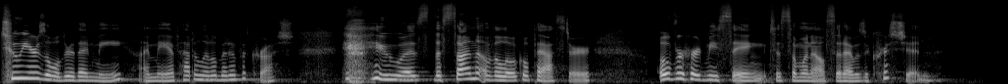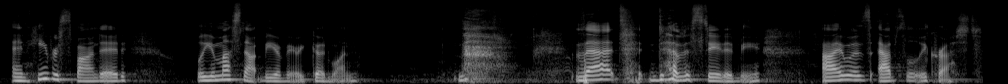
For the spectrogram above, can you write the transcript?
two years older than me, I may have had a little bit of a crush, who was the son of a local pastor, overheard me saying to someone else that I was a Christian. And he responded, well, you must not be a very good one. that devastated me. I was absolutely crushed.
